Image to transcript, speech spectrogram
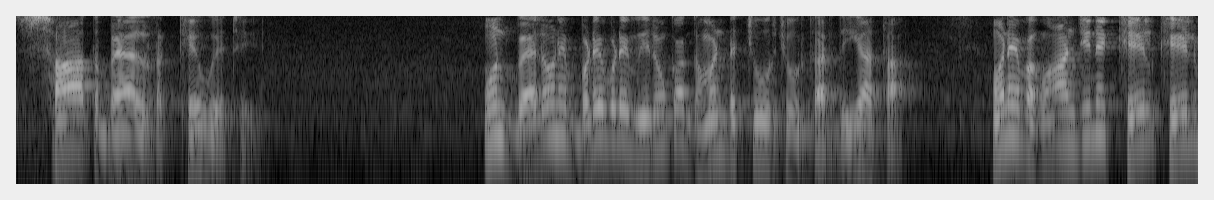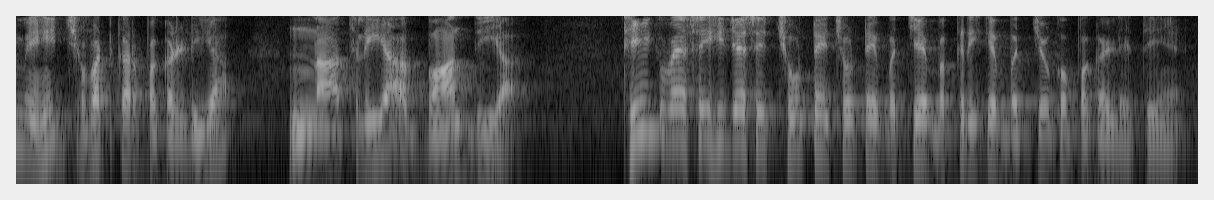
सात बैल रखे हुए थे। उन बैलों ने बड़े बड़े वीरों का घमंड चूर चूर कर दिया था। उन्हें भगवान जी ने खेल खेल में ही झपट कर पकड़ लिया, नाथ लिया, बाँध दिया। ठीक वैसे ही जैसे छोटे छोटे बच्चे बकरी के बच्चों को पकड़ लेते हैं।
